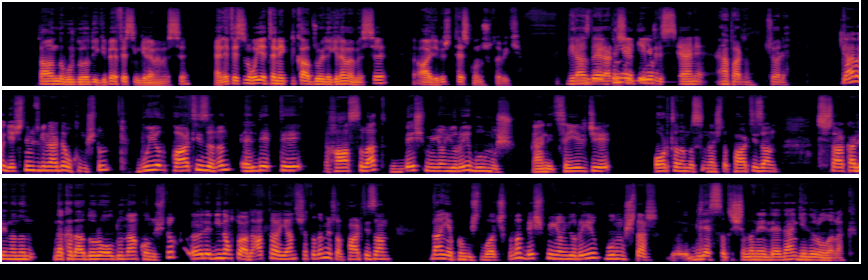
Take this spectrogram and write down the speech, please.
Tağ'ın da vurguladığı gibi Efes'in girememesi. Yani Efes'in o yetenekli kadroyla girememesi ayrı bir test konusu tabii ki. Biraz da herhalde şey diyebiliriz. Yani ha pardon söyle. Galiba geçtiğimiz günlerde okumuştum. Bu yıl Partizan'ın elde ettiği hasılat 5 milyon euroyu bulmuş. Yani seyirci ortalamasında işte Partizan Stark Arena'nın ne kadar doğru olduğundan konuştuk. Öyle bir nokta vardı. Hatta yanlış hatırlamıyorsam Partizan dan yapılmıştı bu açıklama. 5 milyon euroyu bulmuşlar e, bilet satışından elde eden gelir olarak.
